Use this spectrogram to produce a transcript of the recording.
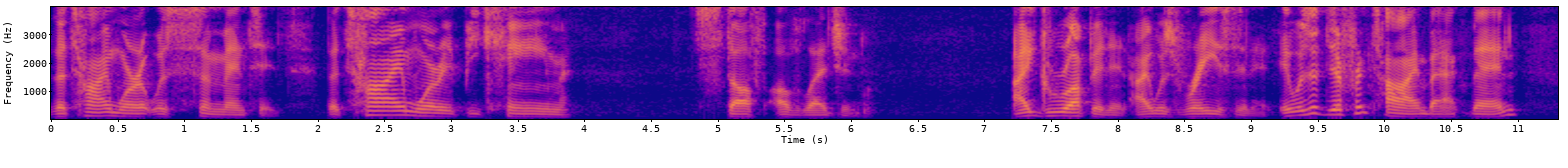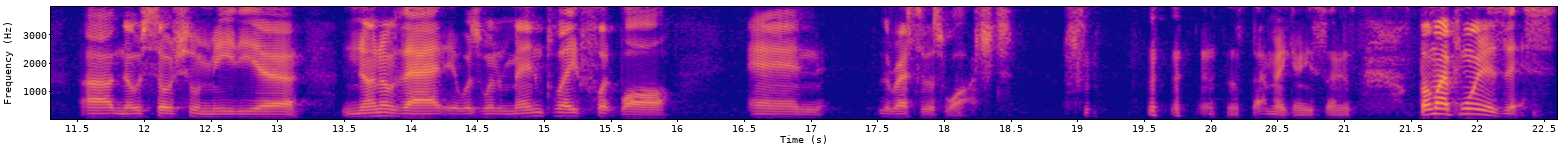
the time where it was cemented, the time where it became stuff of legend. I grew up in it. I was raised in it. It was a different time back then uh, no social media, none of that. It was when men played football and the rest of us watched. Does that make any sense? But my point is this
